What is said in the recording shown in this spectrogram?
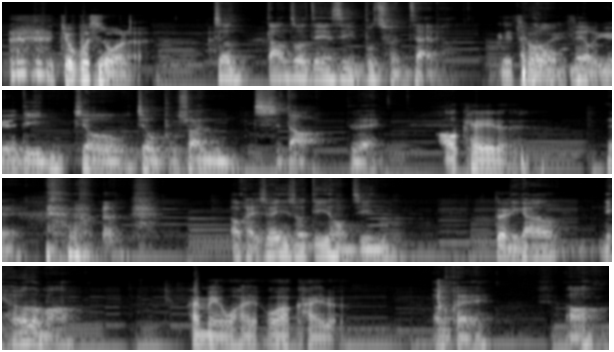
就不说了，就当做这件事情不存在吧。没错，没有约定就就不算迟到，对不对？OK 的，对。OK，所以你说第一桶金，对，你刚刚你喝了吗？还没，我还我要开了。OK，好，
